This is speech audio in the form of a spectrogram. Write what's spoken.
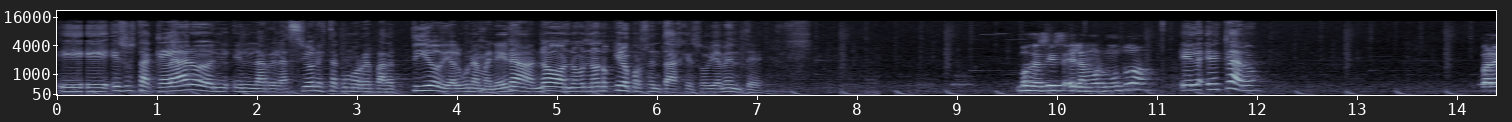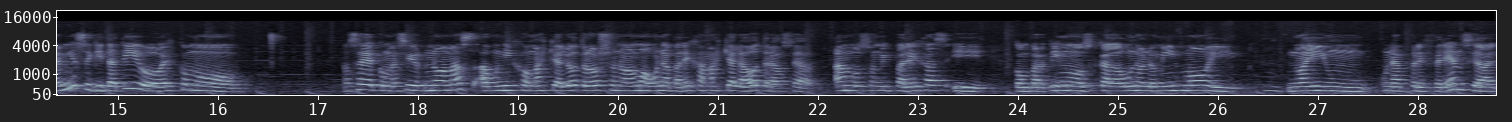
eh, ¿eso está claro en, la relación? ¿Está como repartido de alguna manera? No, no, no, no quiero porcentajes, obviamente. ¿Vos decís el amor mutuo? El, eh, claro. Para mí es equitativo, es como, no sé, como decir, no amas a un hijo más que al otro, yo no amo a una pareja más que a la otra, o sea, ambos son mis parejas y compartimos cada uno lo mismo y no hay una preferencia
